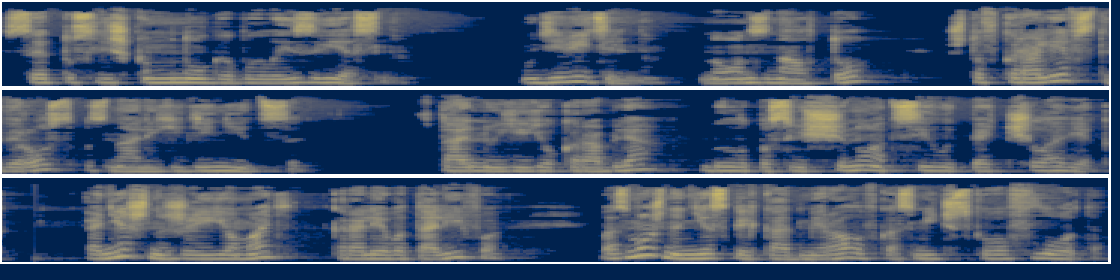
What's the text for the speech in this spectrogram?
Сетту слишком много было известно. Удивительно, но он знал то, что в королевстве Рос знали единицы. В тайну ее корабля было посвящено от силы пять человек. Конечно же, ее мать, королева Талифа, возможно, несколько адмиралов космического флота.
